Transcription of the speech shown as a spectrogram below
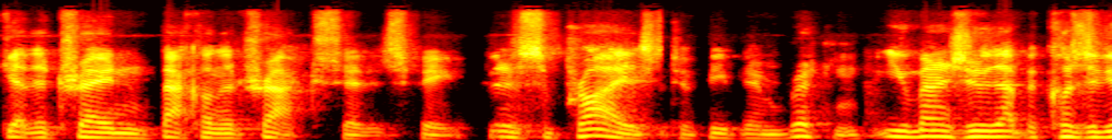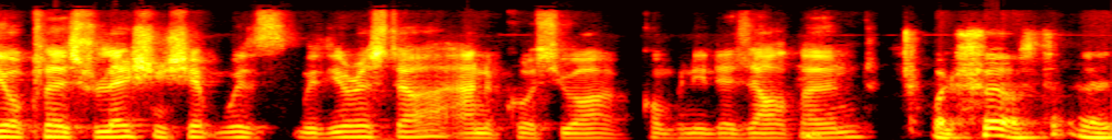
get the train back on the track, so to speak. A Bit of surprise to people in Britain. You managed to do that because of your close relationship with, with Eurostar, and of course, you are Compagnie des Alpes owned. Well, first, uh,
